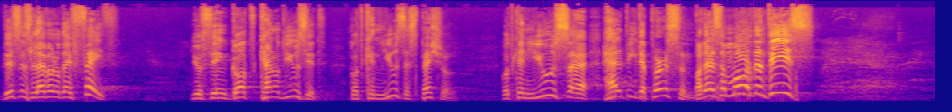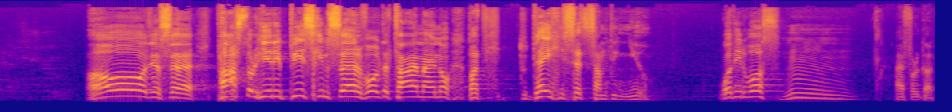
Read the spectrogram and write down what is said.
This is level of their faith. You think God cannot use it. God can use the special. God can use uh, helping the person. But there's more than this. Oh, just uh, pastor, he repeats himself all the time, I know. But today he said something new. What it was? Hmm, I forgot.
